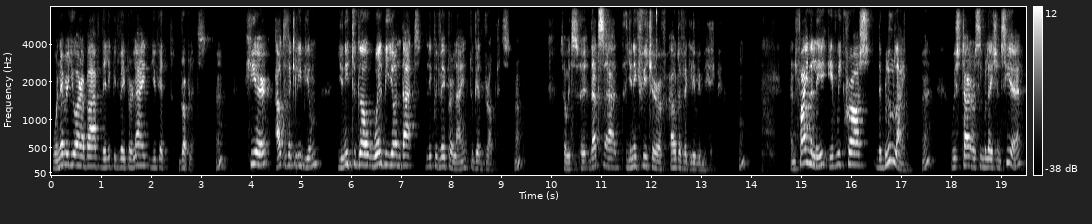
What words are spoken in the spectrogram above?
whenever you are above the liquid vapor line, you get droplets. Here, out of equilibrium, you need to go well beyond that liquid vapor line to get droplets. So it's uh, that's a unique feature of out of equilibrium behavior. And finally, if we cross the blue line, we start our simulations here,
